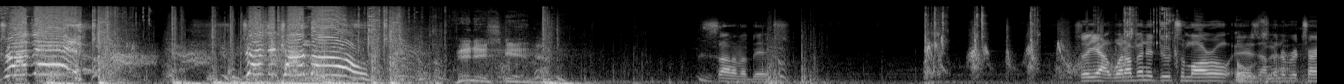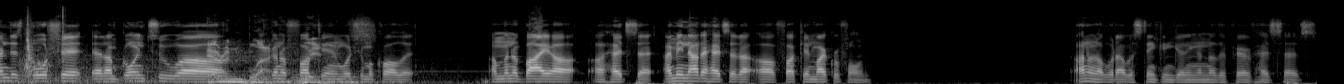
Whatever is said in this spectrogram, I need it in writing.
Drop it! Drop the combo! Finish him. Son of a bitch. So yeah, what I'm gonna do tomorrow is I'm gonna return this bullshit and I'm going to uh I'm gonna fucking what you call it. I'm gonna buy a, a headset. I mean not a headset, a, a fucking microphone. I don't know what I was thinking getting another pair of headsets.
